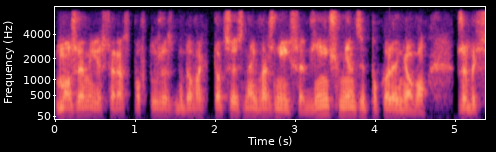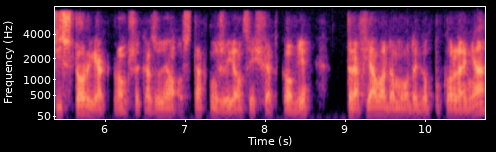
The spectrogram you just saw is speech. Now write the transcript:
możemy, jeszcze raz powtórzę, zbudować to, co jest najważniejsze, więź międzypokoleniową, żeby historia, którą przekazują ostatni żyjący świadkowie, trafiała do młodego pokolenia,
